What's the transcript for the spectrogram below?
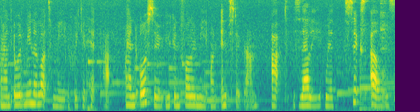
And it would mean a lot to me if we could hit that. And also, you can follow me on Instagram Zelly with six L's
